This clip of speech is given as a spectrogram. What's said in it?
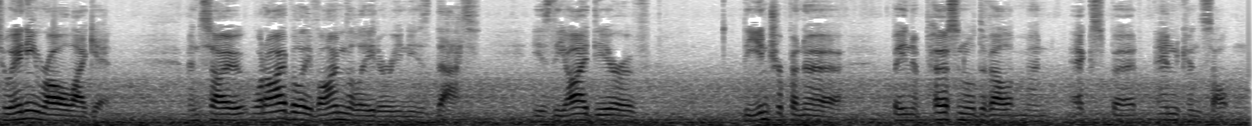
to any role I get. And so, what I believe I'm the leader in is that is the idea of the entrepreneur being a personal development expert and consultant.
